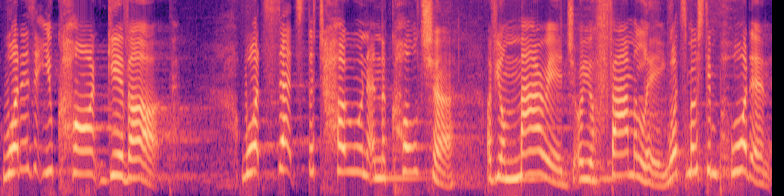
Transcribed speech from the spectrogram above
What is it you can't give up? What sets the tone and the culture of your marriage or your family? What's most important?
